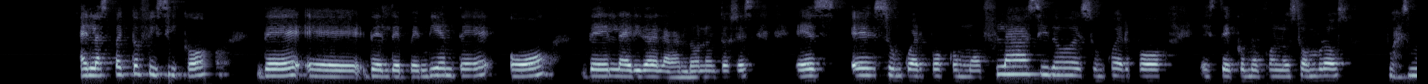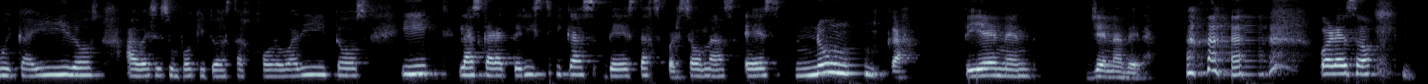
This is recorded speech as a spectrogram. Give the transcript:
el aspecto físico de, eh, del dependiente o de la herida del abandono. Entonces, es, es un cuerpo como flácido, es un cuerpo este, como con los hombros pues muy caídos, a veces un poquito hasta jorobaditos y las características de estas personas es nunca tienen llenadera. Por eso,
